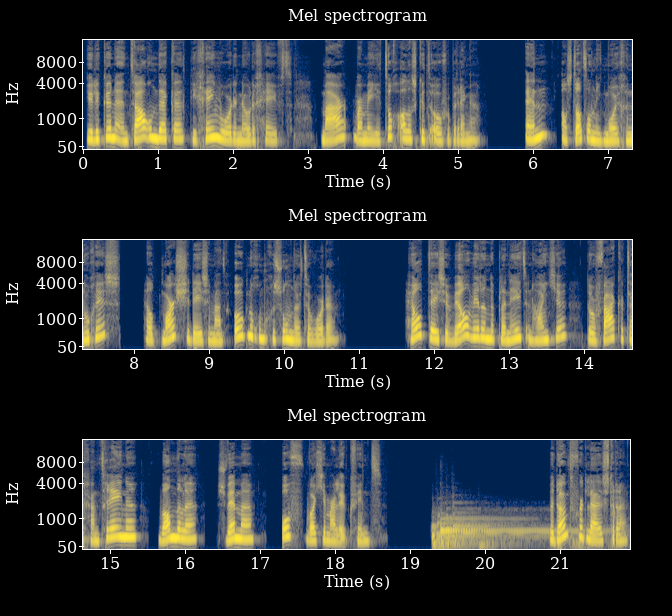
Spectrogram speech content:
Jullie kunnen een taal ontdekken die geen woorden nodig heeft, maar waarmee je toch alles kunt overbrengen. En, als dat dan niet mooi genoeg is, helpt Mars je deze maand ook nog om gezonder te worden. Help deze welwillende planeet een handje door vaker te gaan trainen, wandelen, zwemmen of wat je maar leuk vindt. Bedankt voor het luisteren.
